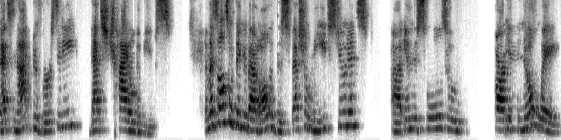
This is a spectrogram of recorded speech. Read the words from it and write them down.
That's not diversity, that's child abuse. And let's also think about all of the special needs students uh, in the schools who are in no way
